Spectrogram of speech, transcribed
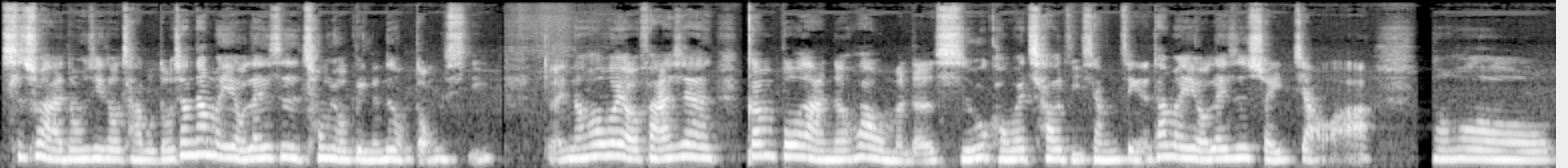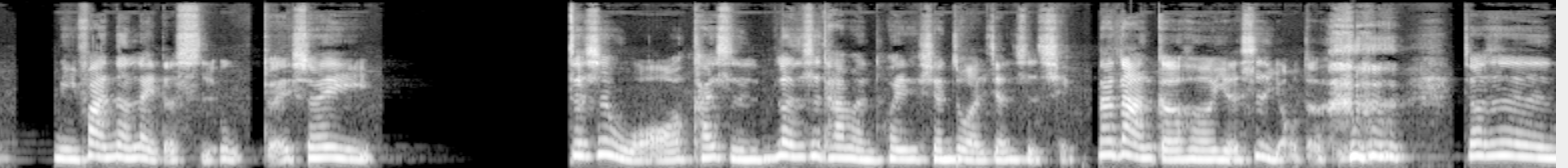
吃出来的东西都差不多。像他们也有类似葱油饼的那种东西，对。然后我有发现，跟波兰的话，我们的食物口味超级相近，他们也有类似水饺啊，然后米饭那类的食物，对，所以。这是我开始认识他们会先做的一件事情。那当然隔阂也是有的，就是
